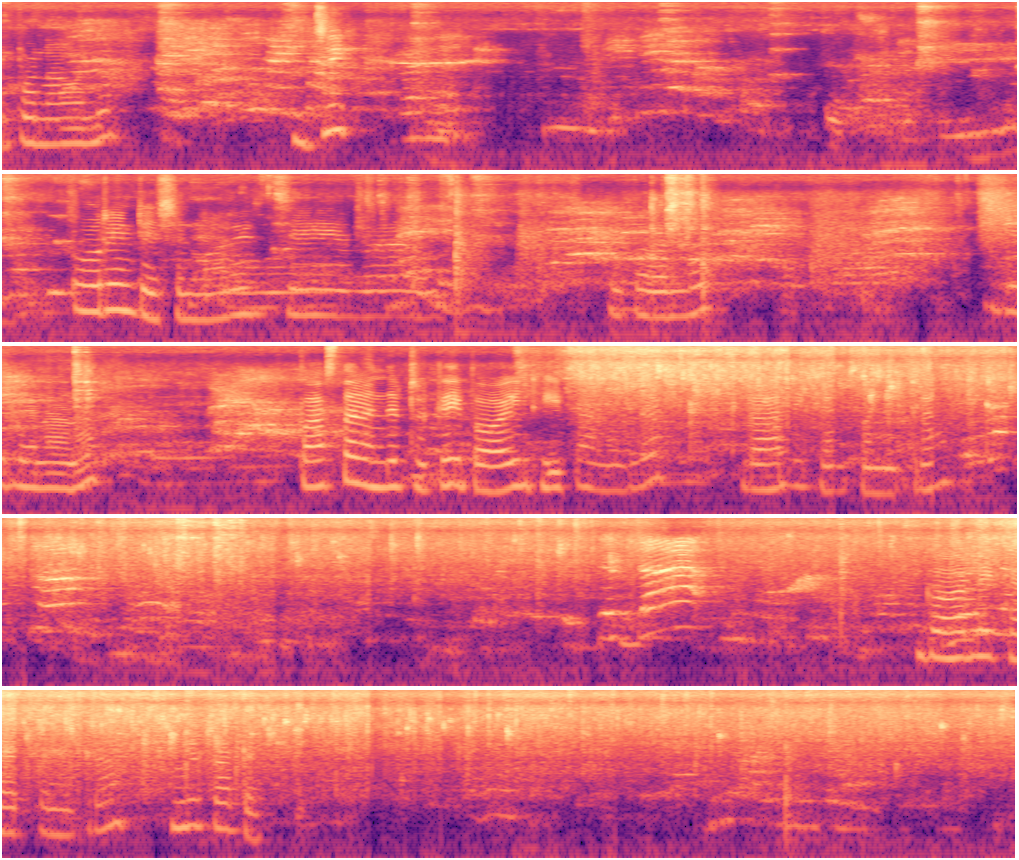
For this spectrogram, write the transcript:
இப்போ நான் வந்து ஜி ஓரியன்டேஷன் மாறிடுச்சு இப்போ வந்து இதில் நான் பாஸ்தா வெந்துட்டுருக்கு. இப்போ ஆயில் ஹீட் ஆனதில் கார்லிக் ஆட் பண்ணிக்கிறேன். கார்லிக் ஆட் பண்ணிக்கிறேன். இங்கே காட்டு.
